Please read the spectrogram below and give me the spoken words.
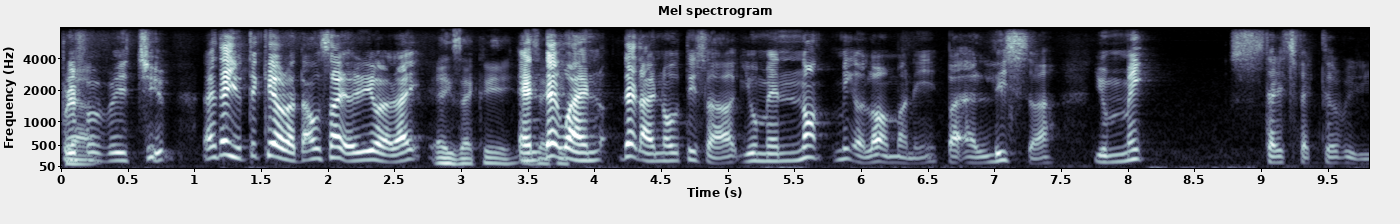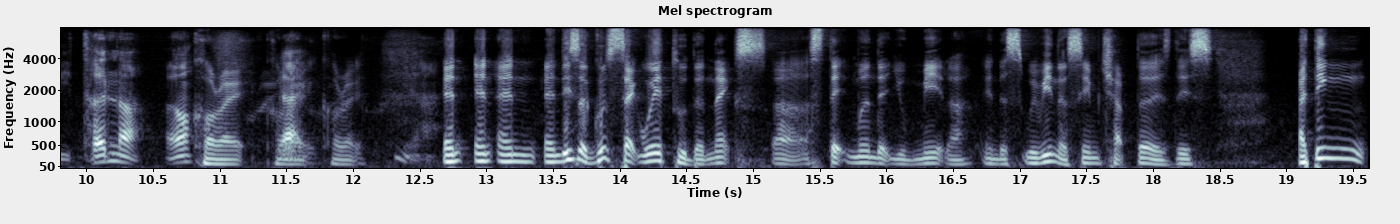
preferably cheap. And then you take care of the downside already, right? exactly. And exactly. that why I, that I noticed, uh, you may not make a lot of money, but at least uh, you make satisfactory return, uh, you know? Correct, correct, correct. Yeah. And, and and and this is a good segue to the next uh, statement that you made uh, in this within the same chapter is this. I think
